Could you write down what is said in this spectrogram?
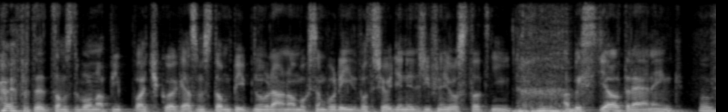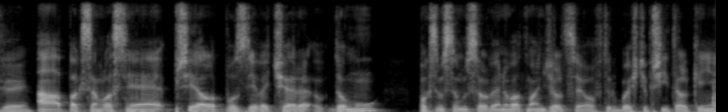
protože tam to bylo na pípačku, jak já jsem si tam pípnul ráno a mohl jsem odejít o 3 hodiny dřív než ostatní, abych si dělal trénink. Okay. A pak jsem vlastně přijel pozdě večer domů, pak jsem se musel věnovat manželce, jo, v trubu ještě přítelkyni.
